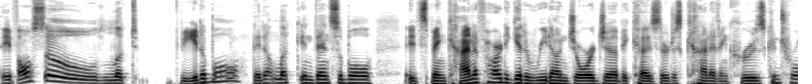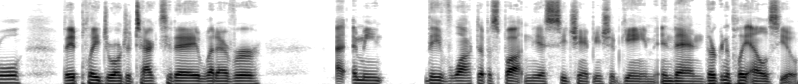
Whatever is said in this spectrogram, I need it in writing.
They've also looked beatable. They don't look invincible. It's been kind of hard to get a read on Georgia because they're just kind of in cruise control. They play Georgia Tech today, whatever. I, I mean, they've locked up a spot in the SEC championship game, and then they're going to play LSU.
